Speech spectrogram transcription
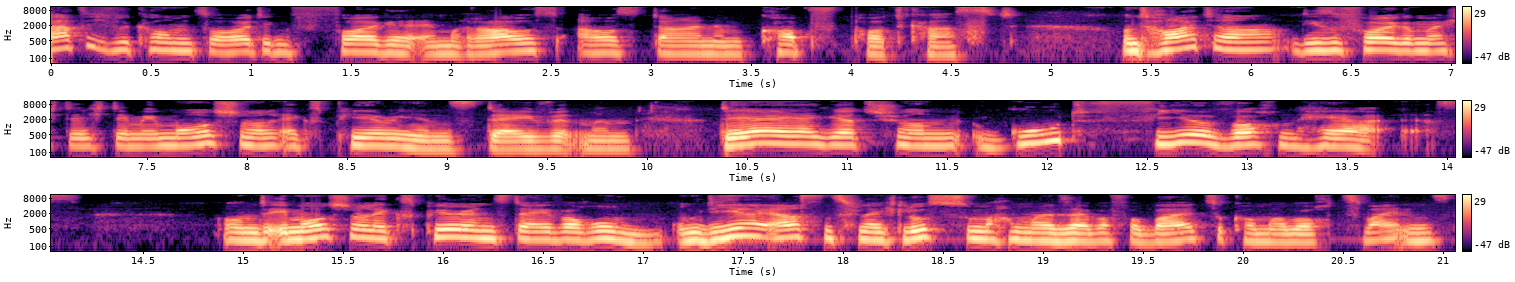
Herzlich willkommen zur heutigen Folge im Raus aus deinem Kopf Podcast. Und heute, diese Folge möchte ich dem Emotional Experience Day widmen, der ja jetzt schon gut vier Wochen her ist. Und Emotional Experience Day, warum? Um dir erstens vielleicht Lust zu machen, mal selber vorbeizukommen, aber auch zweitens,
